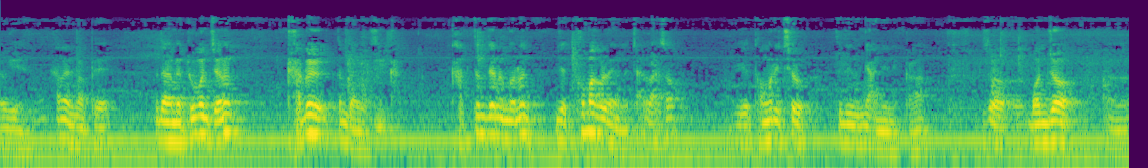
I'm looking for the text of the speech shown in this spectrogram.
여기 하나님 앞에 그 다음에 두 번째는 각을 뜬다고 했어요. 각. 각 뜬다는 거는 이제 토막을 내는 거 잘라서 이게 덩어리채로 드리는 게 아니니까. 그래서 먼저 어,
